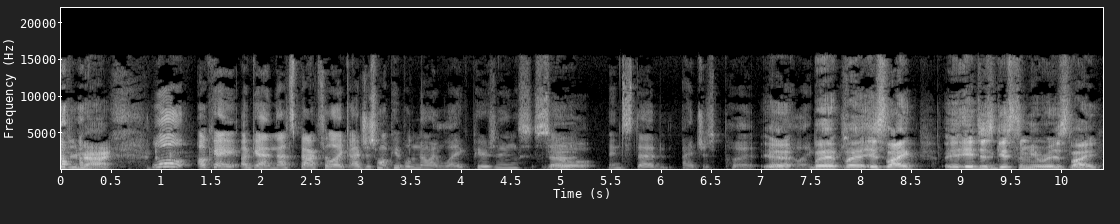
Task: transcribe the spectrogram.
have. I do not. Well, okay. Again, that's back to like I just want people to know I like piercings. So instead, I just put Yeah, like but but it's like it, it just gets to me where it's like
